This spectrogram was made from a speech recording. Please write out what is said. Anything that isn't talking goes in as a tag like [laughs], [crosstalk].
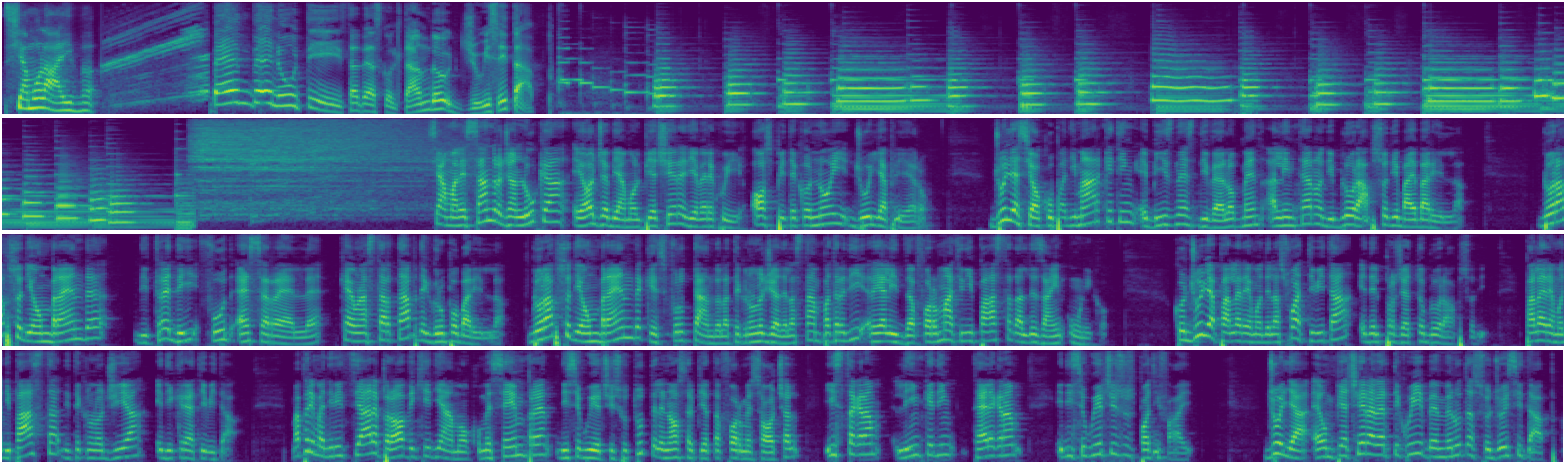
Siamo live. Benvenuti! State ascoltando Juicy Tap. Siamo Alessandro e Gianluca e oggi abbiamo il piacere di avere qui ospite con noi Giulia Priero. Giulia si occupa di marketing e business development all'interno di Blue Rhapsody by Barilla. Blue Rhapsody è un brand di 3D Food SRL che è una startup del gruppo Barilla. Blue Rhapsody è un brand che sfruttando la tecnologia della stampa 3D realizza formati di pasta dal design unico. Con Giulia parleremo della sua attività e del progetto Blue Rhapsody. Parleremo di pasta, di tecnologia e di creatività. Ma prima di iniziare però vi chiediamo come sempre di seguirci su tutte le nostre piattaforme social, Instagram, LinkedIn, Telegram e di seguirci su Spotify. Giulia, è un piacere averti qui, benvenuta su Joyce Tap.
